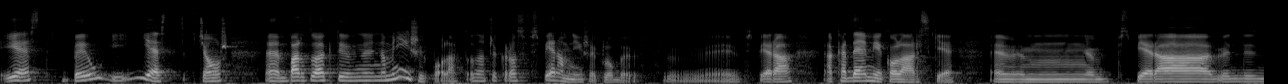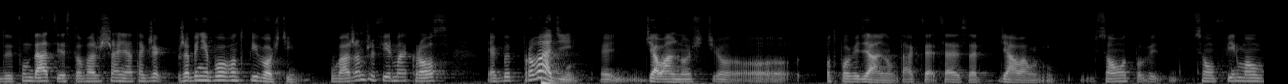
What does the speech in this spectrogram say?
jest, był i jest wciąż e, bardzo aktywny na mniejszych polach. To znaczy Cross wspiera mniejsze kluby, wspiera akademie kolarskie, wspiera fundacje, stowarzyszenia, także żeby nie było wątpliwości. Uważam, że firma Cross jakby prowadzi y, działalność odpowiedzialną, tak? CSR działa u nich. Są, odpowie- są firmą,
